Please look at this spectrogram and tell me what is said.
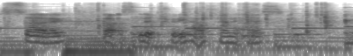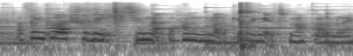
so that's literally how thin it is. I think I should be eating that one not giving it to my family.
